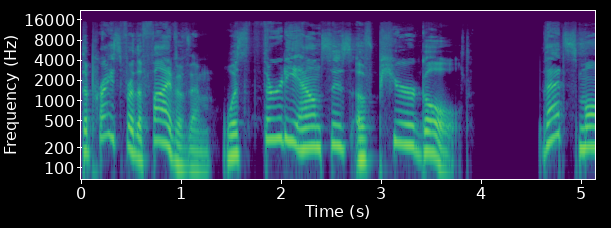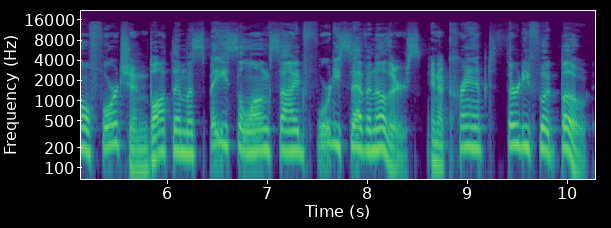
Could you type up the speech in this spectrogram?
the price for the five of them was 30 ounces of pure gold. That small fortune bought them a space alongside 47 others in a cramped 30 foot boat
